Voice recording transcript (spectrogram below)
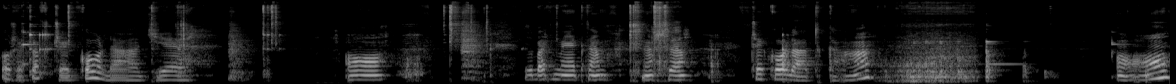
orzecha w czekoladzie. O, zobaczmy jak tam nasza czekoladka. O,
